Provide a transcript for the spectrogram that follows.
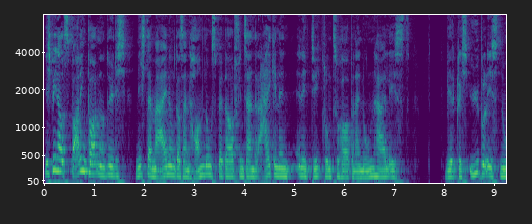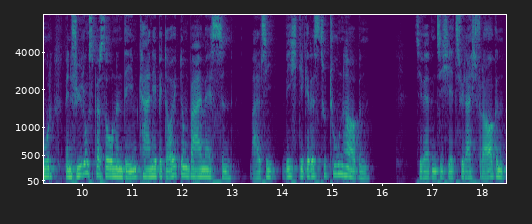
Ich bin als Sparringpartner natürlich nicht der Meinung, dass ein Handlungsbedarf in seiner eigenen Entwicklung zu haben ein Unheil ist. Wirklich übel ist nur, wenn Führungspersonen dem keine Bedeutung beimessen, weil sie Wichtigeres zu tun haben. Sie werden sich jetzt vielleicht fragen,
